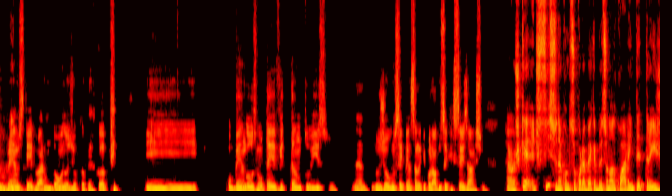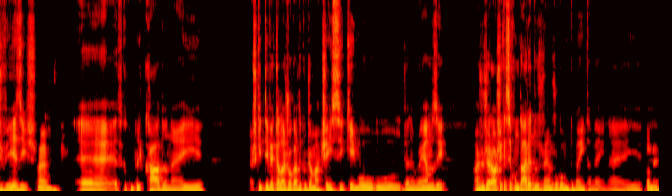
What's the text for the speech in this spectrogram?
o Rams teve o Aaron Donald e o Cooper Cup e o Bengals não teve tanto isso né, no jogo. Não sei, pensando aqui por alto, não sei o que vocês acham. Eu acho que é difícil, né? Quando o seu quarterback é pressionado 43 vezes. É. é. fica complicado, né? E acho que teve aquela jogada que o Jamar Chase queimou o Jalen Ramsey. Mas no geral, achei que a secundária dos Rams jogou muito bem também, né? E, também.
